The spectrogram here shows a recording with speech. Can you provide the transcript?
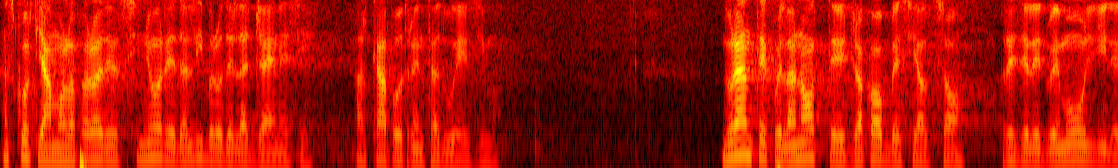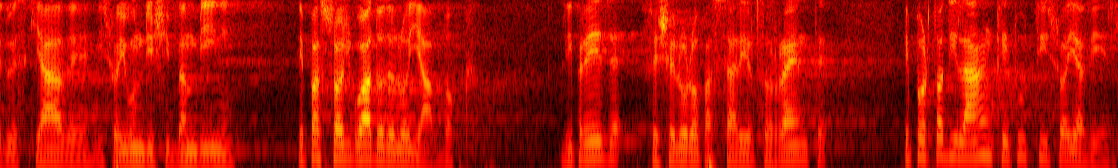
Ascoltiamo la parola del Signore dal libro della Genesi, al capo 32. Durante quella notte Giacobbe si alzò, prese le due mogli, le due schiave, i suoi undici bambini e passò il guado dello Jabbok. Li prese, fece loro passare il torrente e portò di là anche tutti i suoi averi.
